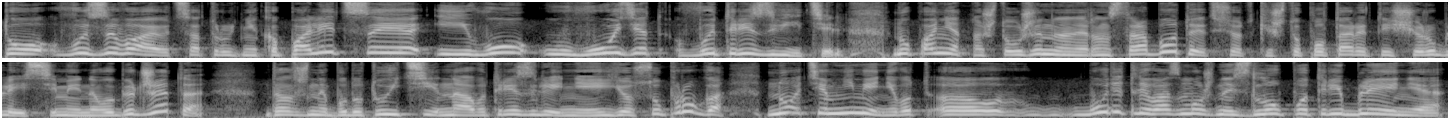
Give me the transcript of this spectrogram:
то вызывают сотрудника полиции и его увозят в вытрезвитель. Ну, понятно, что уже, наверное, сработает все-таки, что полторы тысячи рублей из семейного бюджета должны будут уйти на вытрезвление ее супруга, но, тем не менее, вот будет ли возможность злоупотребления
